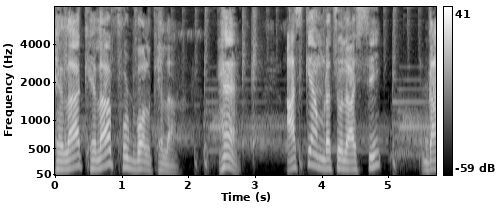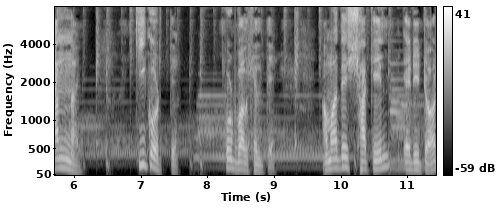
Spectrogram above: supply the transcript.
খেলা খেলা, ফুটবল খেলা। হ্যাঁ আজকে আমরা চলে আসছি গান নাই কি করতে? ফুটবল খেলতে। আমাদের শাকিল, এডিটর,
